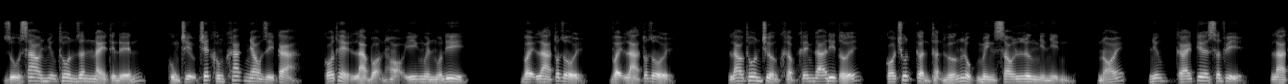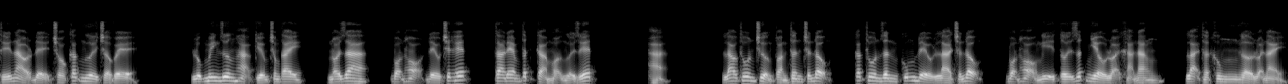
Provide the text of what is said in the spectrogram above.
dù sao những thôn dân này tìm đến, cùng chịu chết không khác nhau gì cả, có thể là bọn họ y nguyên muốn đi. Vậy là tốt rồi, vậy là tốt rồi. Lao thôn trưởng khập khênh đã đi tới, có chút cẩn thận hướng lục minh sau lưng nhìn nhìn, nói, những cái kia sơn phỉ, là thế nào để cho các ngươi trở về? Lục minh dương hạ kiếm trong tay, nói ra, bọn họ đều chết hết, ta đem tất cả mọi người giết. À lao thôn trưởng toàn thân chấn động, các thôn dân cũng đều là chấn động, bọn họ nghĩ tới rất nhiều loại khả năng, lại thật không ngờ loại này.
